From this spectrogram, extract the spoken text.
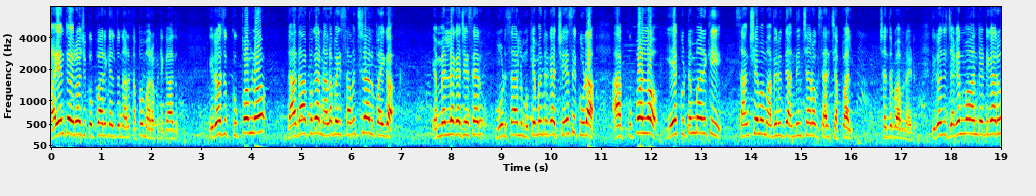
భయంతో ఈరోజు కుప్పానికి వెళ్తున్నారు తప్ప మరొకటి కాదు. ఈరోజు కుప్పంలో దాదాపుగా నలభై సంవత్సరాలు పైగా ఎమ్మెల్యేగా చేశారు. మూడుసార్లు ముఖ్యమంత్రిగా చేసి కూడా ఆ కుప్పంలో ఏ కుటుంబానికి సంక్షేమం అభివృద్ధి అందించారో ఒకసారి చెప్పాలి. చంద్రబాబు నాయుడు. ఈరోజు జగన్మోహన్ రెడ్డి గారు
